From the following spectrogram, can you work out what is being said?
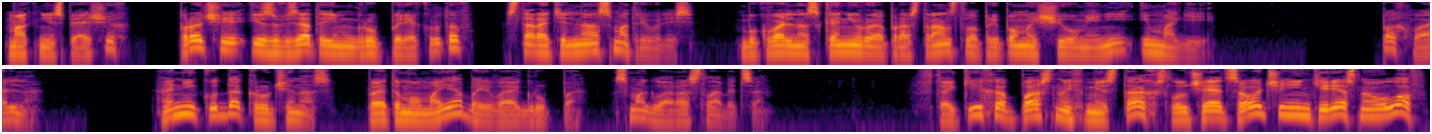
Маг неспящих, прочие из взятой им группы рекрутов старательно осматривались, буквально сканируя пространство при помощи умений и магии. Похвально. Они куда круче нас, поэтому моя боевая группа смогла расслабиться. «В таких опасных местах случается очень интересный улов»,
